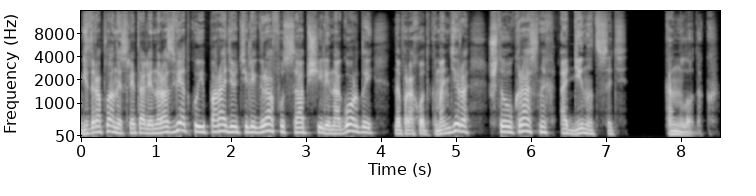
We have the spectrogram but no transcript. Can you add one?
гидропланы слетали на разведку и по радиотелеграфу сообщили на гордый, на проход командира, что у красных 11 конлодок.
